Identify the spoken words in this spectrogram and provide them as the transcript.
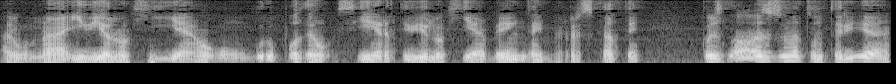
alguna ideología o un grupo de cierta ideología venga y me rescate. Pues no, es una tontería.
